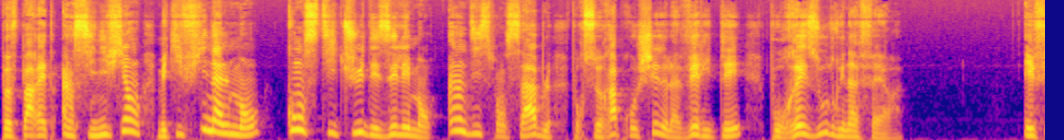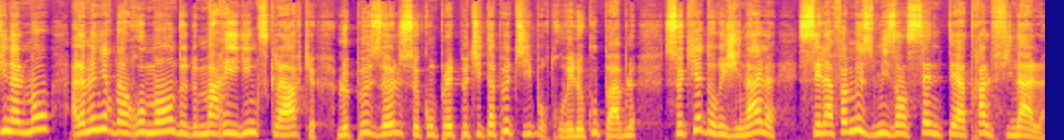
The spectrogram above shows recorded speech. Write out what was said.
peuvent paraître insignifiants, mais qui finalement constituent des éléments indispensables pour se rapprocher de la vérité, pour résoudre une affaire. Et finalement, à la manière d'un roman de, Mary Higgins Clark, le puzzle se complète petit à petit pour trouver le coupable. Ce qui est d'original, c'est la fameuse mise en scène théâtrale finale,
